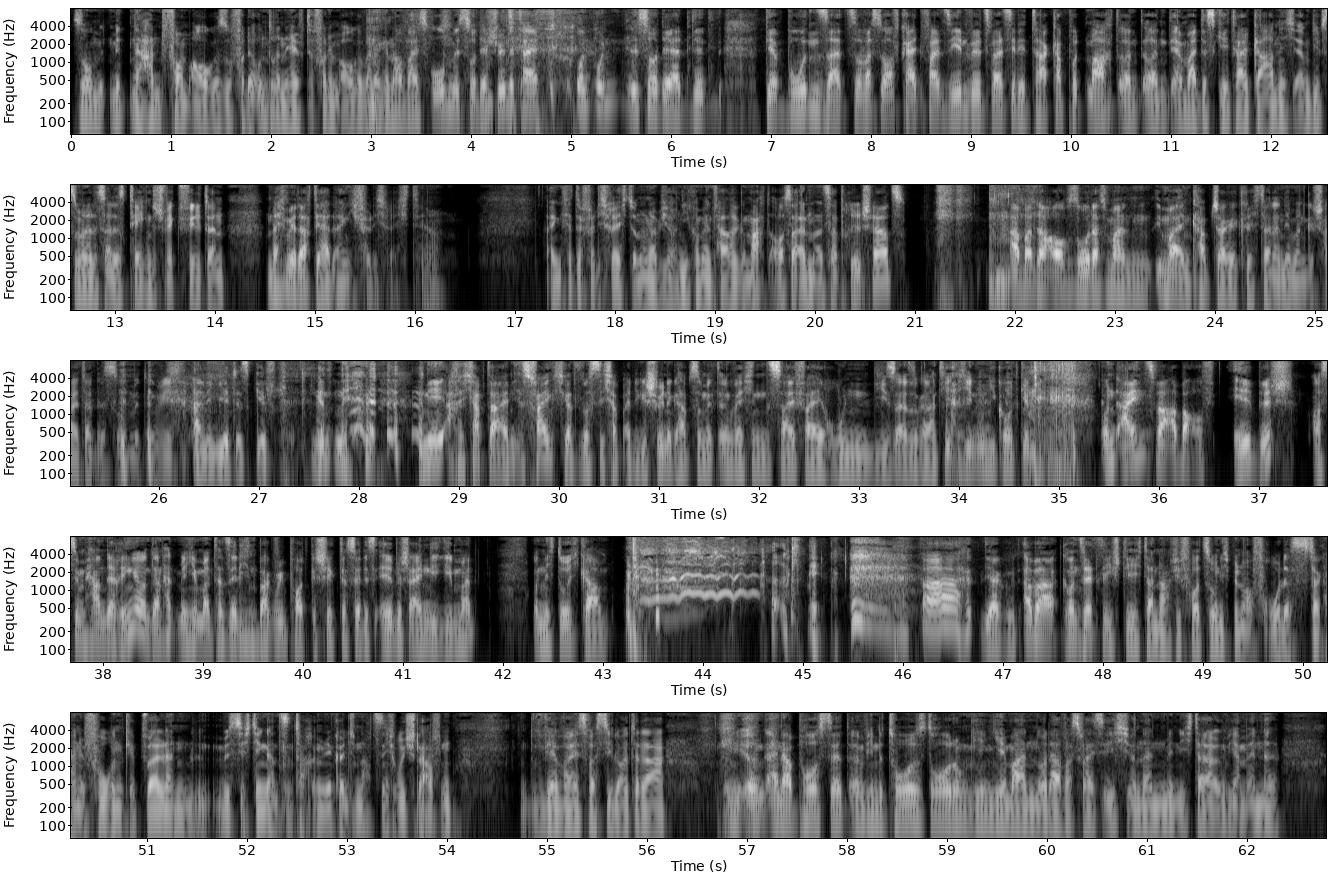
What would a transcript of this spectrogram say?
so mit, mit einer Hand vorm Auge, so vor der unteren Hälfte von dem Auge, weil er genau weiß, oben ist so der schöne Teil und unten ist so der, der, der Bodensatz, so was du auf keinen Fall sehen willst, weil es dir den Tag kaputt macht und, und er meint, das geht halt gar nicht. Am liebsten würde das alles technisch wegfiltern. Und da habe ich mir gedacht, der hat eigentlich völlig recht, ja. Eigentlich hat er völlig recht. Und dann habe ich auch nie Kommentare gemacht, außer einmal als Aprilscherz. Aber da auch so, dass man immer einen Captcha gekriegt hat, an dem man gescheitert ist, so mit irgendwie. Animiertes Gift. nee, ach, ich habe da eigentlich, das war eigentlich ganz lustig. Ich habe einige schöne gehabt, so mit irgendwelchen Sci-Fi-Runen, die es also garantiert nicht in Unicode gibt. Und eins war aber auf Elbisch aus dem Herrn der Ringe und dann hat mir jemand tatsächlich einen Bug-Report geschickt, dass er das Elbisch eingegeben hat und nicht durchkam. okay. Ah, ja gut, aber grundsätzlich stehe ich da nach wie vor zu und ich bin auch froh, dass es da keine Foren gibt, weil dann müsste ich den ganzen Tag, irgendwie könnte ich nachts nicht ruhig schlafen. Wer weiß, was die Leute da irgendeiner postet irgendwie eine Todesdrohung gegen jemanden oder was weiß ich und dann bin ich da irgendwie am Ende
